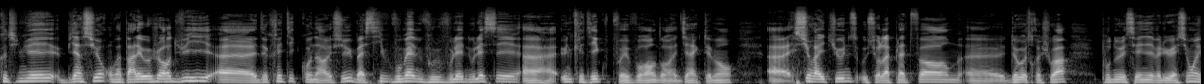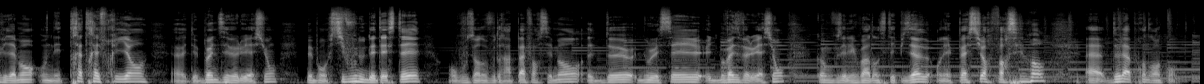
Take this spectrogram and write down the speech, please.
continuer, bien sûr, on va parler aujourd'hui euh, de critiques qu'on a reçues. Bah, si vous-même vous voulez nous laisser euh, une critique, vous pouvez vous rendre directement sur iTunes ou sur la plateforme de votre choix pour nous laisser une évaluation. Évidemment, on est très très friand de bonnes évaluations. Mais bon, si vous nous détestez, on vous en voudra pas forcément de nous laisser une mauvaise évaluation. Comme vous allez voir dans cet épisode, on n'est pas sûr forcément de la prendre en compte.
